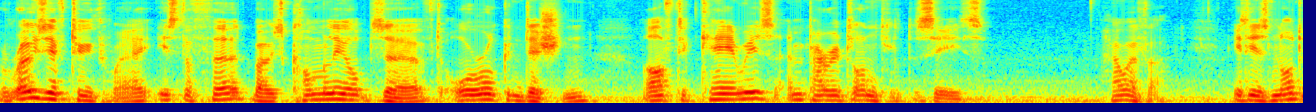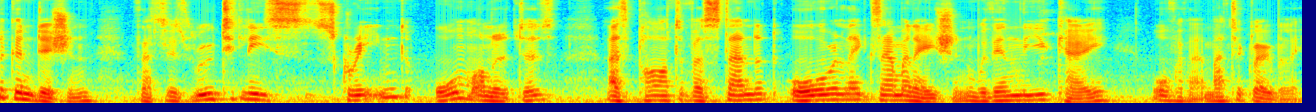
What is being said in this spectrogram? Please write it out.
Erosive toothwear is the third most commonly observed oral condition after caries and periodontal disease. However, it is not a condition that is routinely screened or monitored as part of a standard oral examination within the UK or for that matter globally.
